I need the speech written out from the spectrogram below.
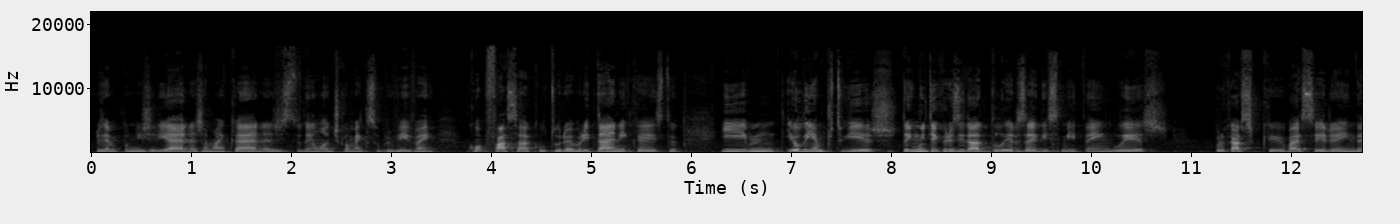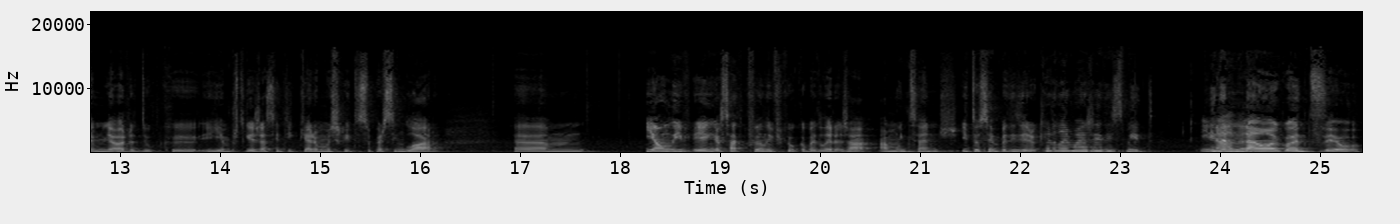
por exemplo, nigerianas, jamaicanas, isso tudo em Londres, como é que sobrevivem face à cultura britânica, isso tudo. E hum, eu li em português, tenho muita curiosidade de ler Zadie Smith em inglês, porque acho que vai ser ainda melhor do que. E em português já senti que era uma escrita super singular. Um, e é um livro, é engraçado que foi um livro que eu acabei de ler já há muitos anos e estou sempre a dizer: eu quero ler mais Zadie Smith. E ainda nada. não aconteceu.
